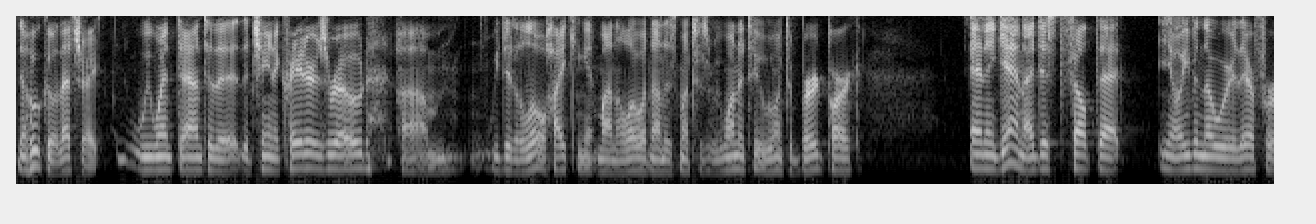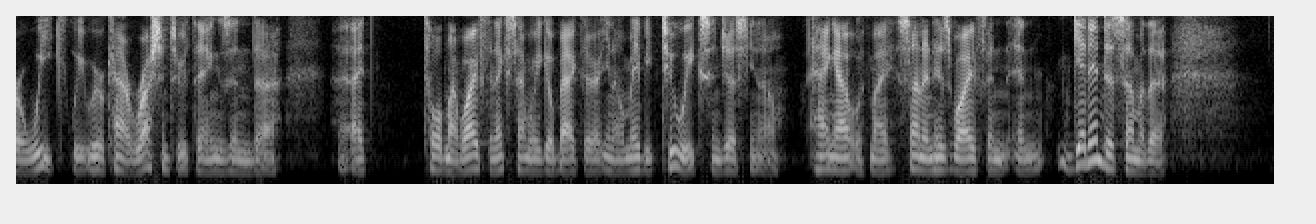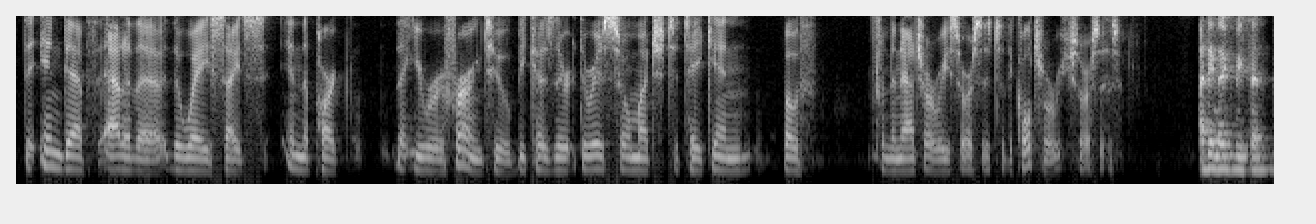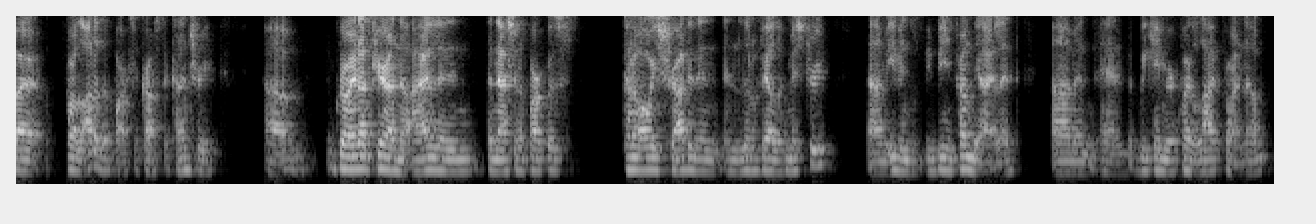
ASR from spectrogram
Nahuku, that's right. We went down to the, the Chain of Craters Road. Um, we did a little hiking at Mauna Loa, not as much as we wanted to. We went to Bird Park. And again, I just felt that, you know, even though we were there for a week, we, we were kind of rushing through things. And uh, I told my wife the next time we go back there, you know, maybe two weeks and just, you know, hang out with my son and his wife and, and get into some of the the in-depth out of the the way sites in the park that you were referring to because there there is so much to take in both from the natural resources to the cultural resources. I think that could be said by for a lot of the parks across the country. Um, growing up here on the island, the national park was kind of always shrouded in, in a little veil of mystery, um, even being from the island. Um, and and we came here quite a lot growing up.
